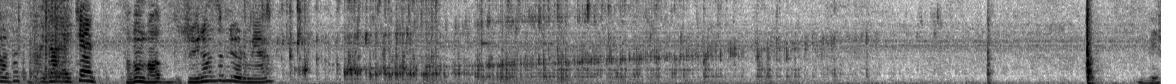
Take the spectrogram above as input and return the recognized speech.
bardak? Ay daha erken. Tamam ba- suyunu hazırlıyorum ya. Bir.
